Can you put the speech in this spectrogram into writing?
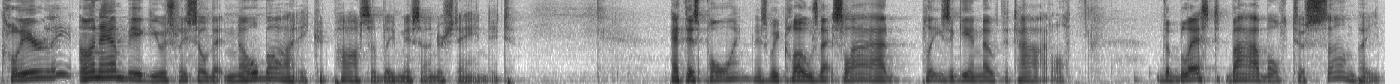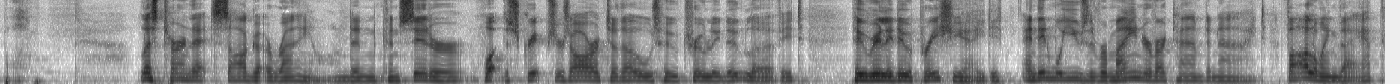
clearly, unambiguously, so that nobody could possibly misunderstand it. At this point, as we close that slide, please again note the title The Blessed Bible to Some People. Let's turn that saga around and consider what the Scriptures are to those who truly do love it, who really do appreciate it, and then we'll use the remainder of our time tonight following that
